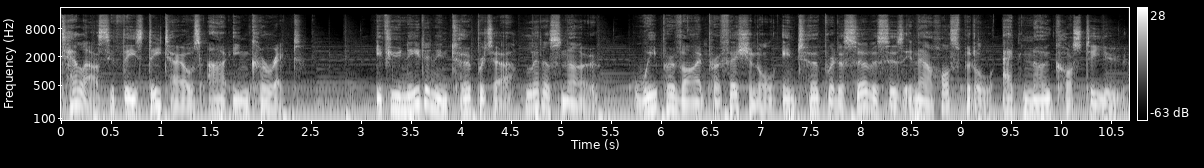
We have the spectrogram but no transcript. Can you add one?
Tell us if these details are incorrect. If you need an interpreter, let us know. We provide professional interpreter services in our hospital at no cost to you.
